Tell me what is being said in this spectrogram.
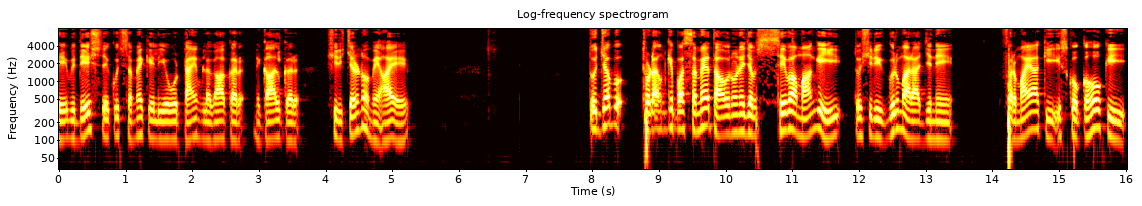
थे, विदेश से कुछ समय के लिए वो टाइम लगाकर निकाल कर श्री चरणों में आए। तो जब थोड़ा उनके पास समय था, उन्होंने जब सेवा मांगी तो श्री गुरु महाराज जी ने फरमाया कि इसको कहो कि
